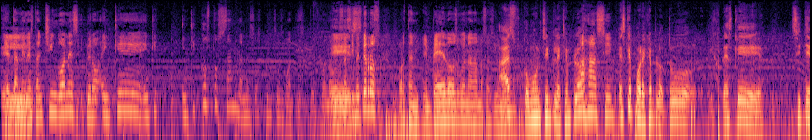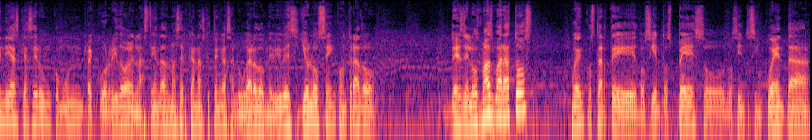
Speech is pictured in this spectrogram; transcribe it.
Que El- también están chingones, pero ¿en qué, en qué, en qué costos andan esos pinches guantecitos? Bueno, o sea, Es- si meterlos ahorita en, en pedos, güey, nada más así. Ah, un- es como un simple ejemplo. Ajá, sí. Es que, por ejemplo, tú, híjole, es que sí tendrías que hacer un como un recorrido en las tiendas más cercanas que tengas al lugar donde vives. Yo los he encontrado desde los más baratos, pueden costarte 200 pesos, 250,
